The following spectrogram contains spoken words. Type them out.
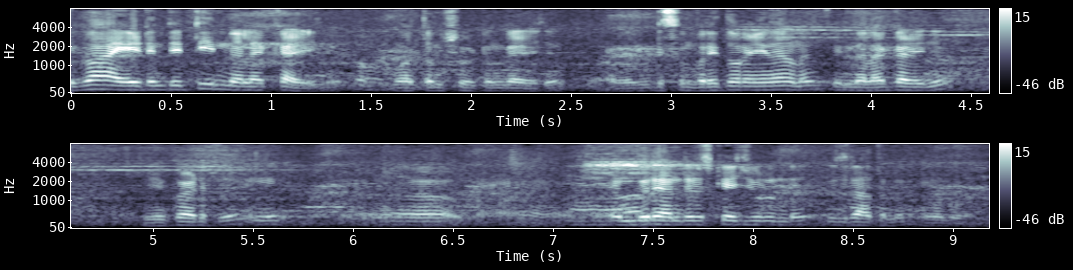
ഇപ്പം ഐഡന്റിറ്റി ഇന്നലെ കഴിഞ്ഞു. മൊത്തം ഷൂട്ടും കഴിഞ്ഞു. ഡിസംബറിൽ തുടങ്ങിയതാണ്. ഇന്നലെ കഴിഞ്ഞു. ഇനിയിപ്പോൾ അടുത്ത് ഇനി എമ്പുരാന്റെ സ്കെഡ്യൂൾ ഉണ്ട് ഗുജറാത്തിൽ അങ്ങോട്ട് പോകും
